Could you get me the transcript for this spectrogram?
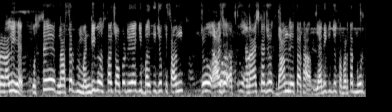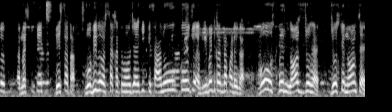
प्रणाली है, उससे न सिर्फ़ मंडी व्यवस्था चौपट हो जाएगी बल्कि जो किसान जो आज अपनी अनाज का जो दाम लेता था, यानी कि जो समर्थन मूल्य पे एमएसपी पे बेचता था, वो भी व्यवस्था खत्म हो जाएगी। किसानों को जो एग्रीमेंट करना पड़ेगा, वो उसमें लॉस जो है, जो उसके नॉर्म्स है,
